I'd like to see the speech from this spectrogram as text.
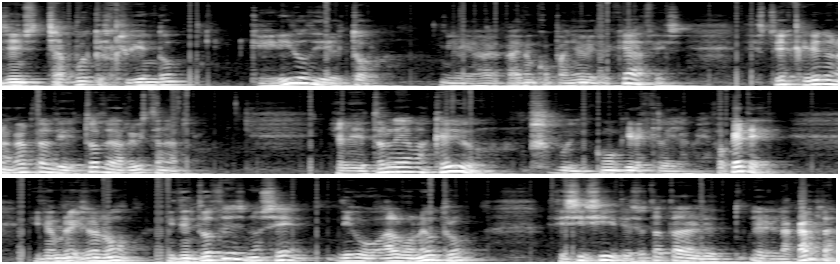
James Chadwick escribiendo, querido director. Y a un compañero y dice, ¿qué haces? Estoy escribiendo una carta al director de la revista Nature. Y al director le llamas querido. ¿Cómo quieres que le llame? ¿Zoquete? Y dice, hombre, eso no. Y dice, entonces, no sé, digo algo neutro. Dice, sí, sí, de eso trata la carta.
